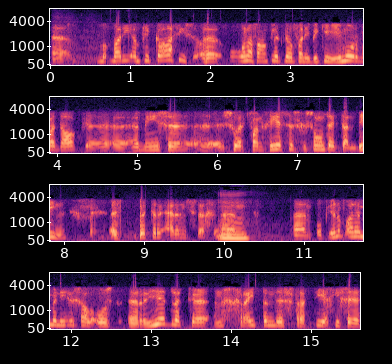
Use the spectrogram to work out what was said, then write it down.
Uh, maar die implikasies uh, onafhanklik nou van die bietjie humor wat dalk 'n uh, uh, mense uh, soort van geestesgesondheid kan dien is bitter ernstig. Mm. Um, um, op 'n of ander manier sal ons 'n redelike ingrypende strategiese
